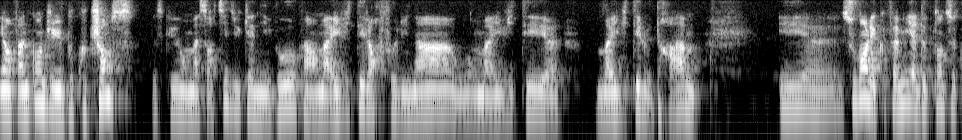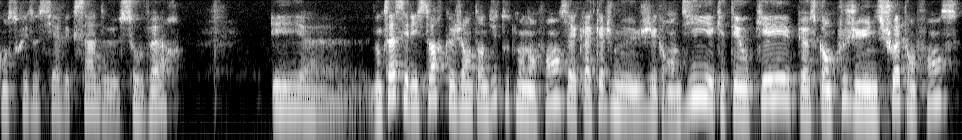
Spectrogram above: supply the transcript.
Et en fin de compte, j'ai eu beaucoup de chance parce qu'on m'a sorti du caniveau, on m'a évité l'orphelinat ou on m'a évité, euh, évité le drame. Et souvent les familles adoptantes se construisent aussi avec ça de sauveurs. Et donc ça, c'est l'histoire que j'ai entendue toute mon enfance, avec laquelle j'ai grandi et qui était OK. Parce qu'en plus, j'ai eu une chouette enfance.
